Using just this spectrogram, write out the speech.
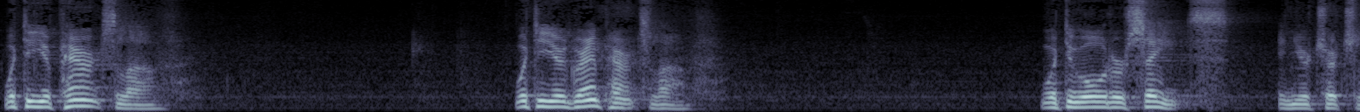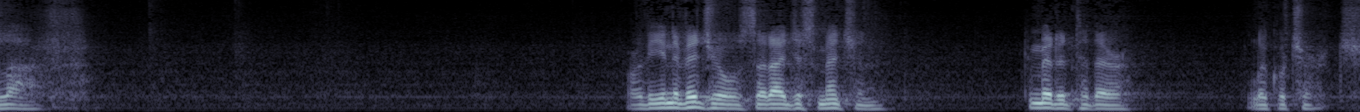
What do your parents love? What do your grandparents love? What do older saints in your church love? Or the individuals that I just mentioned committed to their local church?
